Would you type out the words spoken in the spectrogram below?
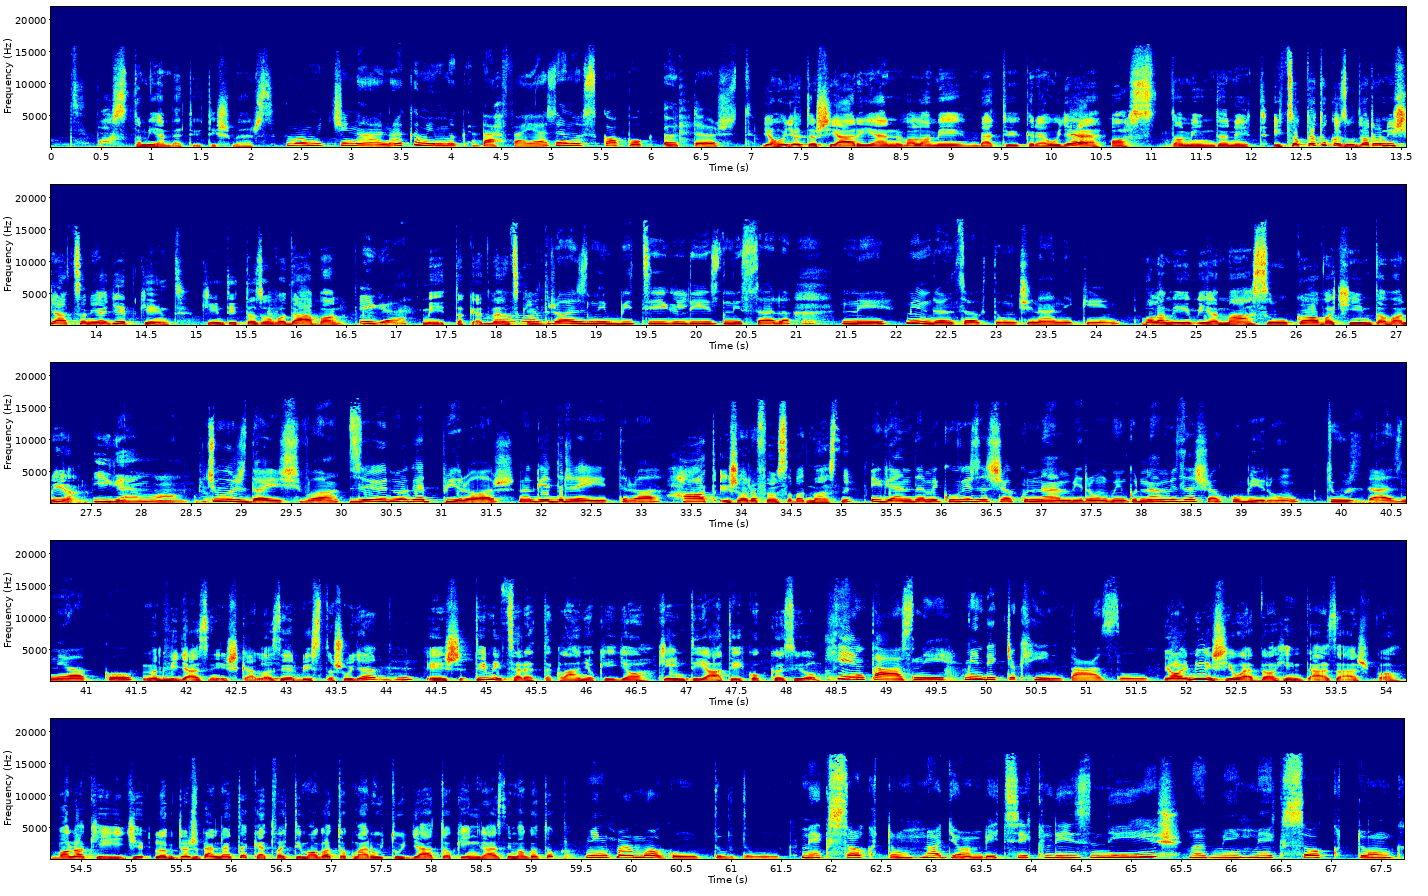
Azt, a milyen betűt ismersz? Mami csinál nekem, én meg befejezem, azt kapok ötöst. Ja, hogy ötös jár ilyen valami betűkre, ugye? Azt a mindenit. Itt szoktatok az udvaron is játszani egyébként? Kint itt az óvodában? Igen. Mi itt a kedvencként? Motrozni, biciklizni, szaladni, mindent szoktunk csinálni kint. Valami ilyen mászóka, vagy hinta van ilyen? Igen, van. Csúszda is van. Zöld, meg egy piros, meg egy rétra. Hát, és arra föl szabad mászni? Igen, de mikor vizes, akkor nem bírunk. Mikor nem vizes, akkor bírunk. Csúszdázni akkor. Meg vigyázni is kell azért biztos, ugye? Uh-huh. És ti mit szerettek lányok így a kinti játékok közül? Hintázni. Mindig csak hintázunk. Jaj, mi is jó ebbe a hintázásba? Van, aki így lögdös benneteket, vagy ti magatok már úgy tudjátok ingázni magatokat? Mink már magunk tudunk. Még szoktunk nagyon biciklizni is, meg mink még szoktunk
